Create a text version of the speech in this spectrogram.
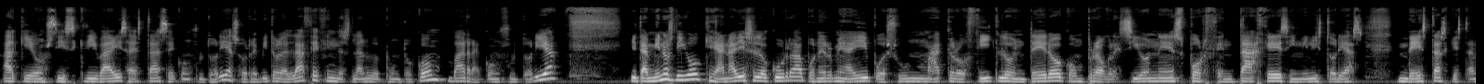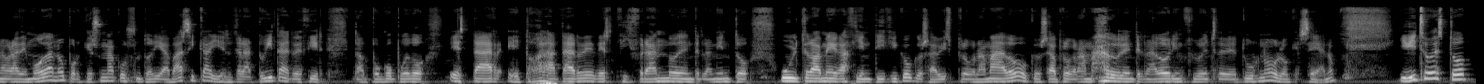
a que os inscribáis a estas eh, consultorías. Os repito el enlace, fitnesslanube.com barra consultoría. Y también os digo que a nadie se le ocurra ponerme ahí pues un macrociclo entero con progresiones, porcentajes y mil historias de estas que están ahora de moda, ¿no? Porque es una consultoría básica y es gratuita, es decir, tampoco puedo estar eh, toda la tarde descifrando el entrenamiento ultra mega científico que os habéis programado o que os ha programado el entrenador influencer de turno o lo que sea, ¿no? Y dicho esto,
